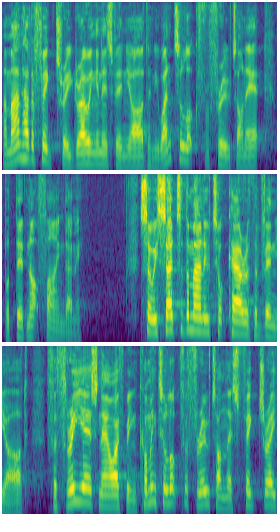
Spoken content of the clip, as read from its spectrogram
A man had a fig tree growing in his vineyard, and he went to look for fruit on it, but did not find any. So he said to the man who took care of the vineyard, for three years now, I've been coming to look for fruit on this fig tree,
